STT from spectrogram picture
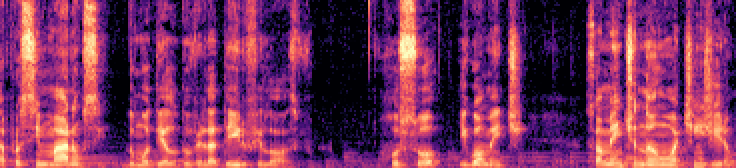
aproximaram-se do modelo do verdadeiro filósofo. Rousseau, igualmente. Somente não o atingiram.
